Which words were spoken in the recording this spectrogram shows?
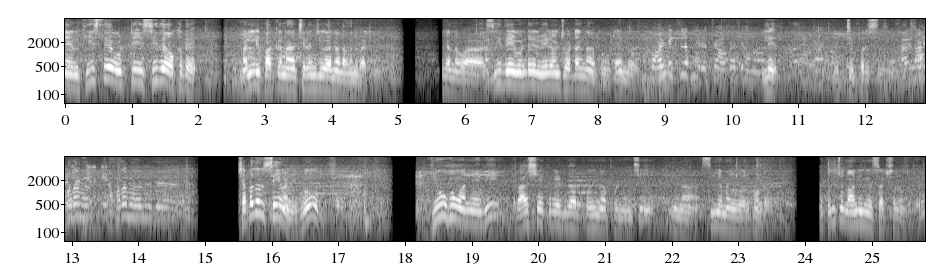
నేను తీస్తే ఉట్టి సీదే ఒక్కతే మళ్ళీ పక్కన చిరంజీవి గారిని వాళ్ళందరినీ పెట్టను. ఎందుకంటే వా- శ్రీదేవి ఉంటే నేను వేరే వాళ్ళని చూడడానికి నాకు టైం లేదు. పాలిటిక్స్లోకి మీరు వచ్చే అవకాశం ఏమన్నా? లేదు. ఎట్టి పరిస్థితుల్లో. శపథం సేమ్ అండి. ఇప్పుడు వ్యూహం అనేది రాజశేఖర రెడ్డి గారు పోయినప్పటి నుంచి ఈయన సీఎం అయ్యే వరకు ఉంటుంది. కొంచెం నాన్ లీనియర్ స్ట్రక్చర్ ఉంటుంది.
